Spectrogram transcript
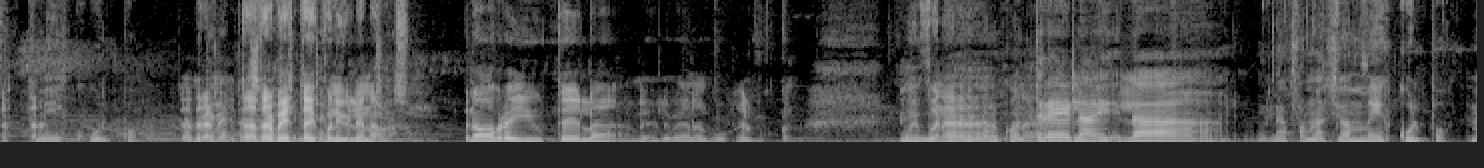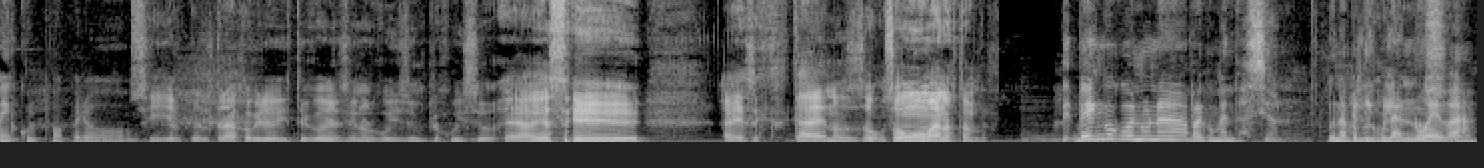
Está. Me disculpo. Te atrapé. Te atrapé está disponible en. Amazon. Pero no, pero ahí ustedes la, le, le pegan al bu- al buscón. Muy Mm, buena. no, buena- encontré la, la, la información, me disculpo, me disculpo, pero Sí, el, el trabajo periodístico de Sin Orgullo y Sin Prejuicio eh, a veces. A veces cae. no, so- somos humanos también. vengo con una recomendación, de una Una película nueva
